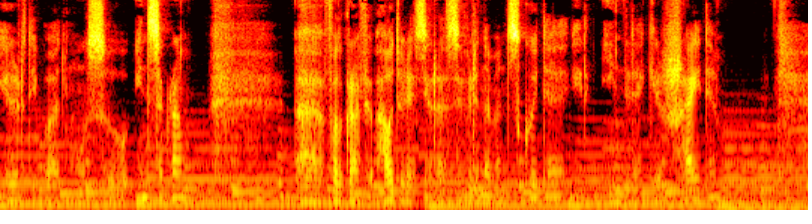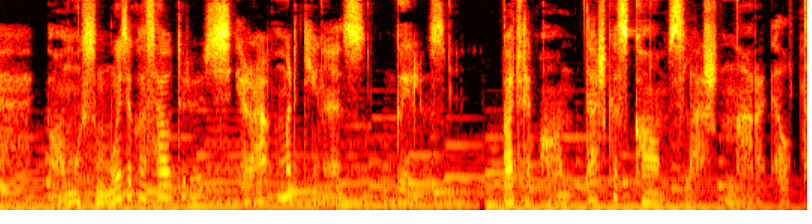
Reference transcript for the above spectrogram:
ir taip pat mūsų Instagram. Fotografijų autorės yra Severina Venskutė ir Indrė Kiršaitė, o mūsų muzikos autorius yra Martinas Gailius patreon.com nara.lt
